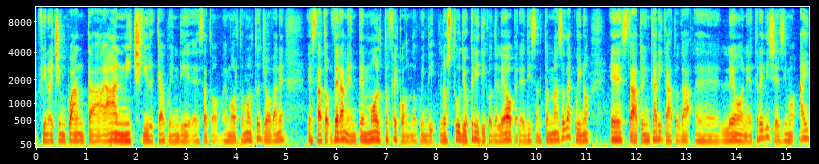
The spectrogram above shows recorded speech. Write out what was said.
fino ai 50 anni circa, quindi è, stato, è morto molto giovane, è stato veramente molto fecondo, quindi lo studio critico delle opere di San Tommaso d'Aquino è stato incaricato da eh, Leone XIII ai,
